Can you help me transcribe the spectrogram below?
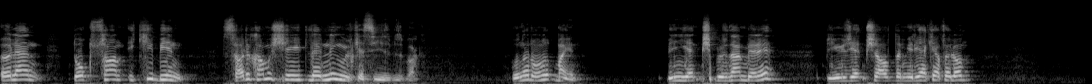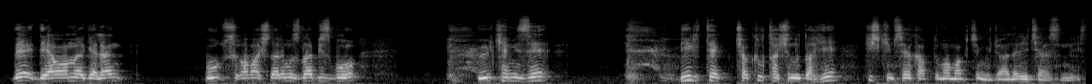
ölen 92 bin Sarıkamış şehitlerinin ülkesiyiz biz bak. Bunları unutmayın. 1071'den beri 1176'da Mirya Kefalon ve devamı gelen bu savaşlarımızla biz bu ülkemizi bir tek çakıl taşını dahi hiç kimseye kaptırmamak için mücadele içerisindeyiz.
